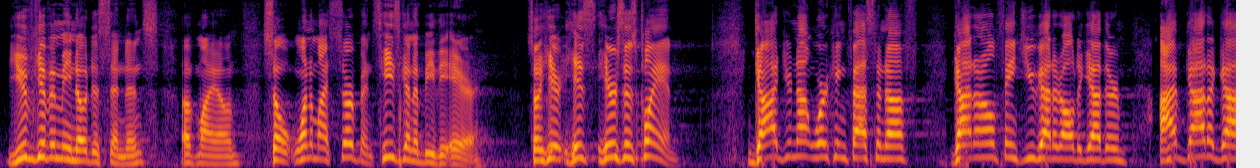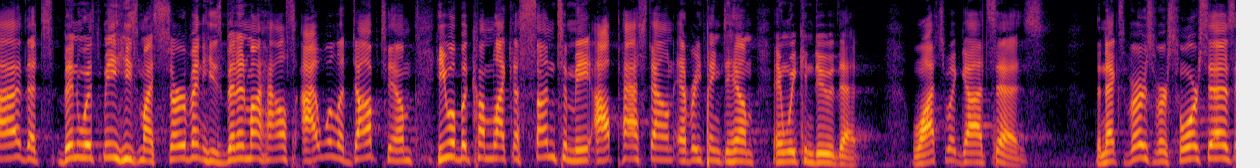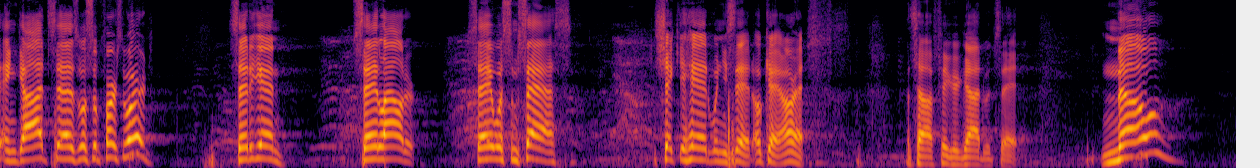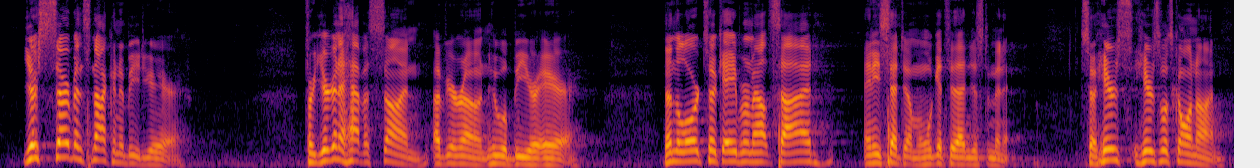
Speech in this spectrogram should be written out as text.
You've given me no descendants of my own. So one of my servants, he's going to be the heir. So here, his, here's his plan God, you're not working fast enough. God, I don't think you got it all together. I've got a guy that's been with me. He's my servant. He's been in my house. I will adopt him. He will become like a son to me. I'll pass down everything to him, and we can do that. Watch what God says. The next verse, verse 4 says, And God says, What's the first word? Say it again. Say it louder. Say it with some sass. Shake your head when you say it. Okay, all right. That's how I figured God would say it. No, your servant's not going to be your heir. For you're going to have a son of your own who will be your heir. Then the Lord took Abram outside and he said to him, and we'll get to that in just a minute. So here's, here's what's going on.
